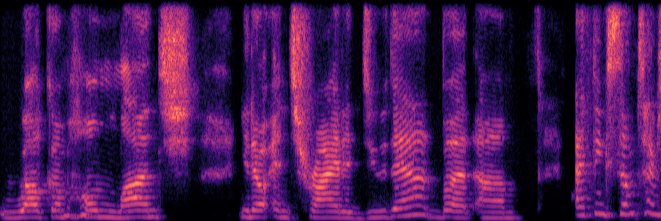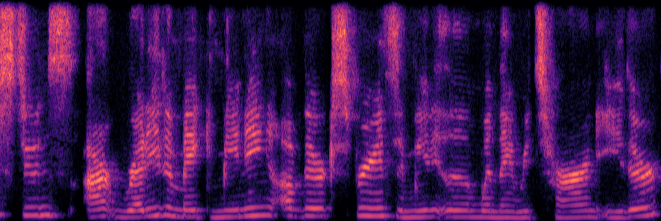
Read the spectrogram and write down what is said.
welcome home lunch you know and try to do that. But um, I think sometimes students aren't ready to make meaning of their experience immediately when they return either.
